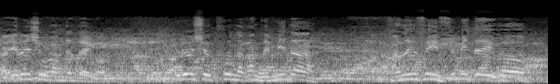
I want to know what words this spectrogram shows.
자 이런 식으로 가면 된다 이거. 이런 식으로 풀어나가면 됩니다. 가능성이 있습니다 이거.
